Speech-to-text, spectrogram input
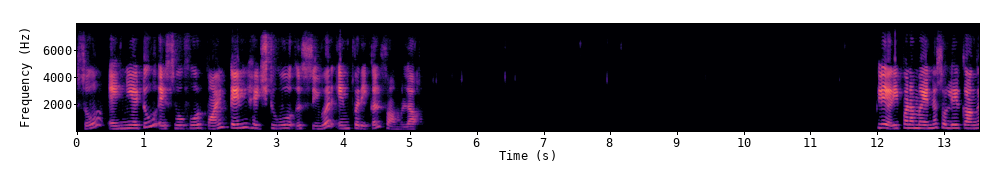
So N A two S O four point ten H two O is your empirical formula clear இப்போ நம்ம என்ன சொல்லியிருக்காங்க?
